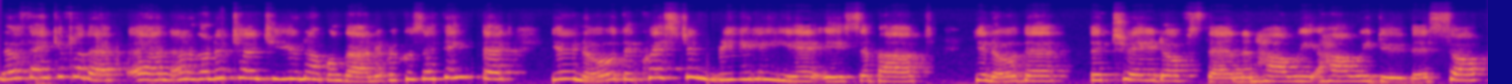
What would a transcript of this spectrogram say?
No, thank you for that. And I'm going to turn to you now, Bongani, because I think that, you know, the question really here is about, you know, the, the trade-offs then and how we how we do this. So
